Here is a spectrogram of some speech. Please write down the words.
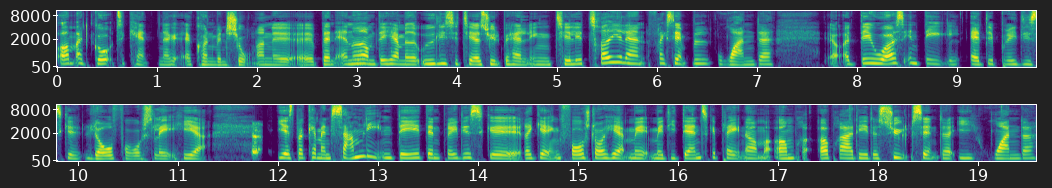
om at gå til kanten af, af konventionerne. Øh, blandt andet om det her med at udlicitere asylbehandlingen til et tredje land, for eksempel Rwanda. Og det er jo også en del af det britiske lovforslag her. Ja. Jesper, kan man sammenligne det, den britiske regering foreslår her med, med de danske planer om at oprette et asylcenter i Rwanda?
